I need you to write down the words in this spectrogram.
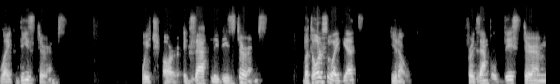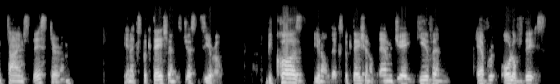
like these terms, which are exactly these terms, but also I get, you know, for example, this term times this term in expectation is just zero. Because you know the expectation of mj given every all of this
